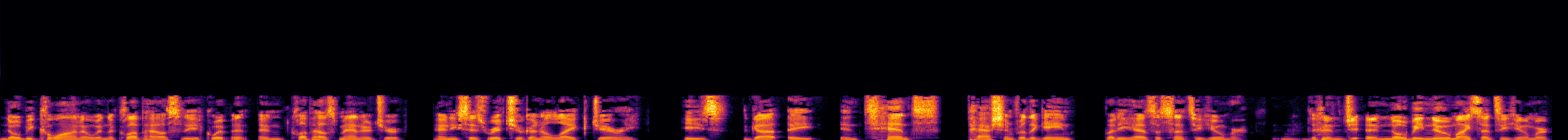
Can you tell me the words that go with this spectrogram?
Nobe Kawano in the clubhouse, the equipment and clubhouse manager. And he says, Rich, you're going to like Jerry. He's got a intense passion for the game, but he has a sense of humor. And Nobe knew my sense of humor.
